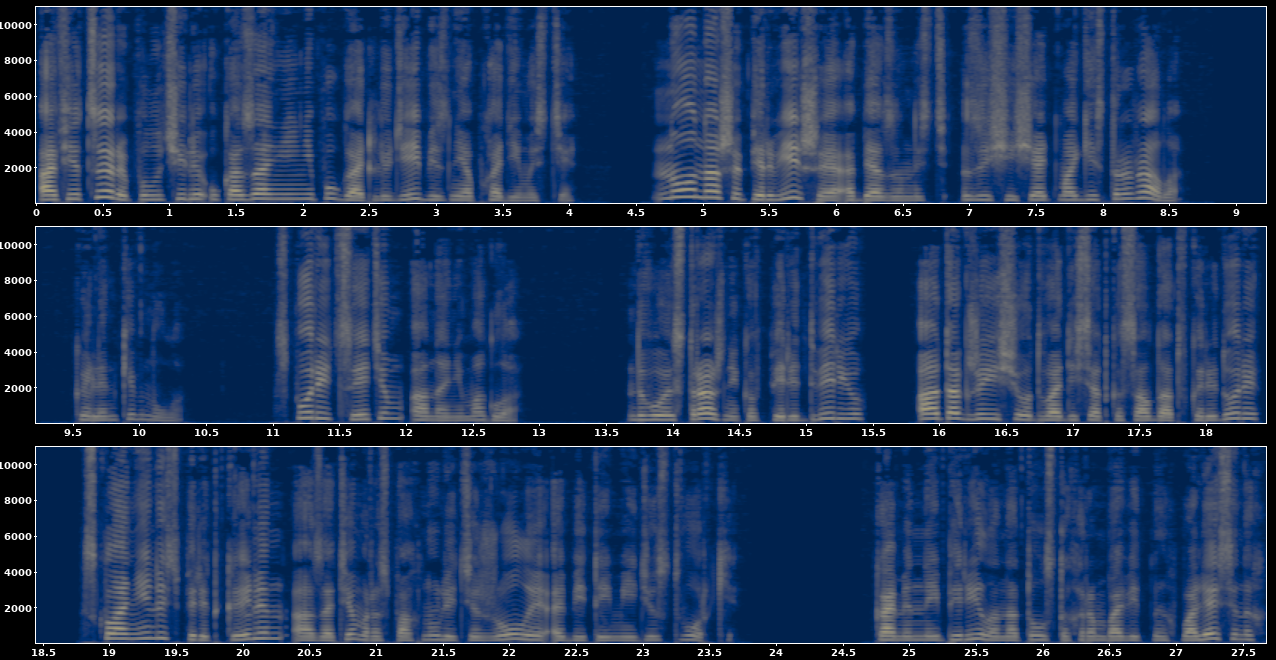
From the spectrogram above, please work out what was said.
Офицеры получили указание не пугать людей без необходимости. Но наша первейшая обязанность – защищать магистра Рала». Кэлен кивнула. Спорить с этим она не могла. Двое стражников перед дверью, а также еще два десятка солдат в коридоре, склонились перед Кэлен, а затем распахнули тяжелые, обитые медью створки. Каменные перила на толстых ромбовидных балясинах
